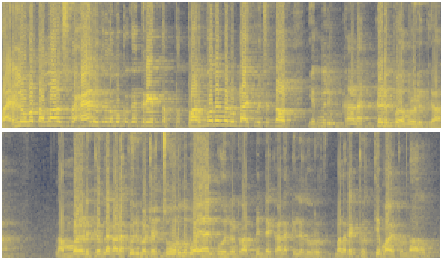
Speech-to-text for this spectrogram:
പരലോകത്ത് അള്ളാഹു സുബാനുത്തിന് നമുക്കൊക്കെ എത്ര എത്ര പർവതങ്ങൾ ഉണ്ടാക്കി വെച്ചിട്ടുണ്ടാവും എന്നൊരു കണക്കെടുപ്പ് നമ്മൾ എടുക്കുക നമ്മൾ എടുക്കുന്ന കണക്ക് ഒരുപക്ഷെ ചോർന്നു പോയാൽ പോലും റബ്ബിന്റെ കണക്കിൽ അത് വളരെ കൃത്യമായിട്ടുണ്ടാകും.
